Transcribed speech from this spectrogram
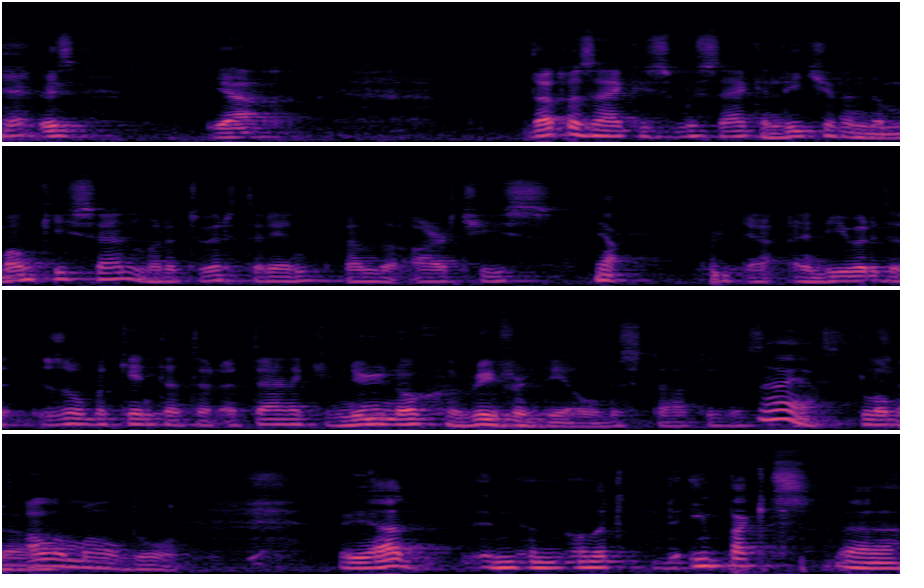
ja. Dus ja, dat was eigenlijk, dus moest eigenlijk een liedje van de Monkeys zijn, maar het werd er een van de Archies. Ja. Ja, en die werden zo bekend dat er uiteindelijk nu nog Riverdale bestaat. Dus het, Ah ja, het loopt zo. allemaal door. Ja, en, en om het, de impact eh,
